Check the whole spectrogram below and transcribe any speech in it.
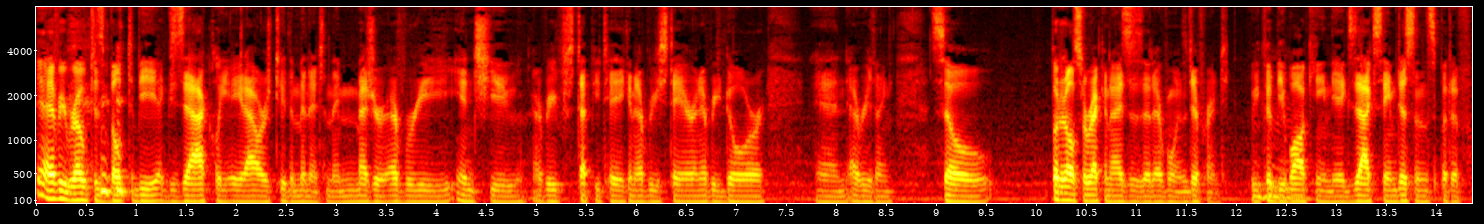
Yeah, every route is built to be exactly eight hours to the minute, and they measure every inch you, every step you take, and every stair, and every door, and everything. So, but it also recognizes that everyone's different. We could be mm. walking the exact same distance, but if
